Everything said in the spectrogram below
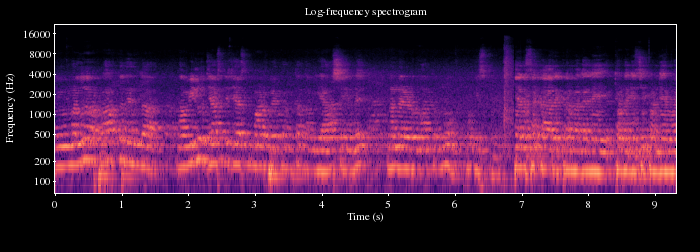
ನಿಮ್ಮೆಲ್ಲರ ಪ್ರಾರ್ಥನೆಯಿಂದ ನಾವು ಇನ್ನೂ ಜಾಸ್ತಿ ಜಾಸ್ತಿ ಮಾಡಬೇಕಂತ ನಮಗೆ ಆಸೆ ಇದೆ. ನನ್ನ ಎರಡು ಮಾತನ್ನು ಮುಗಿಸ್ತೇನೆ. ಕೆಲಸ ಕಾರ್ಯಕ್ರಮದಲ್ಲಿ ತೊಡಗಿಸಿಕೊಂಡಿರುವ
